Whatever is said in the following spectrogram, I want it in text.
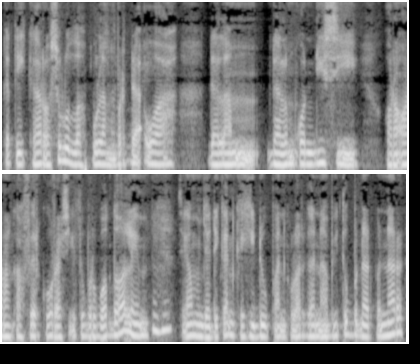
ketika Rasulullah pulang berdakwah dalam dalam kondisi orang-orang kafir Quraisy itu berbuat dolim mm-hmm. sehingga menjadikan kehidupan keluarga Nabi itu benar-benar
